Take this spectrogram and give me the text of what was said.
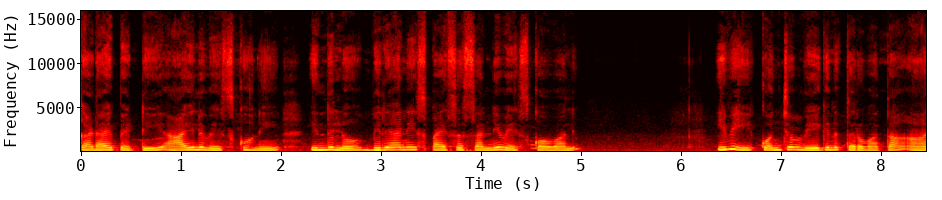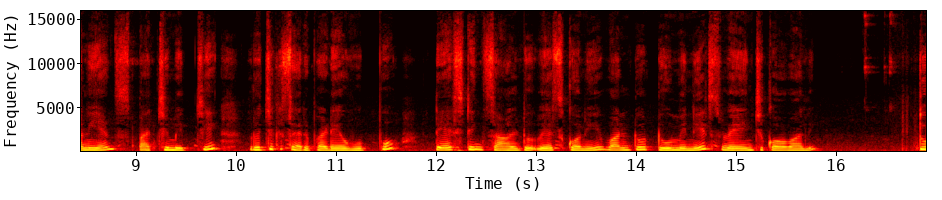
కడాయి పెట్టి ఆయిల్ వేసుకొని ఇందులో బిర్యానీ స్పైసెస్ అన్నీ వేసుకోవాలి. ఇవి కొంచెం వేగిన తర్వాత ఆనియన్స్ పచ్చిమిర్చి రుచికి సరిపడే ఉప్పు టేస్టింగ్ సాల్ట్ వేసుకొని వన్ టు టూ మినిట్స్ వేయించుకోవాలి. టూ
